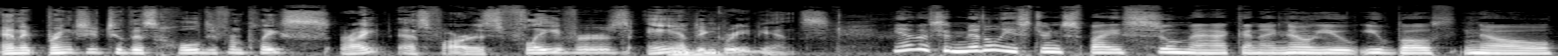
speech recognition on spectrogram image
And it brings you to this whole different place, right? As far as flavors and ingredients. Yeah, there's a Middle Eastern spice, sumac, and I know you, you both know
